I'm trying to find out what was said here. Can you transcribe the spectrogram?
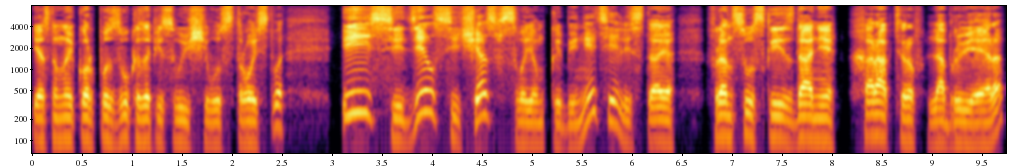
и основной корпус звукозаписывающего устройства, и сидел сейчас в своем кабинете, листая французское издание «Характеров Ла Брюера»,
